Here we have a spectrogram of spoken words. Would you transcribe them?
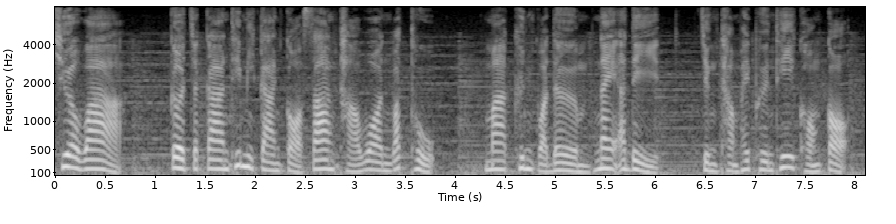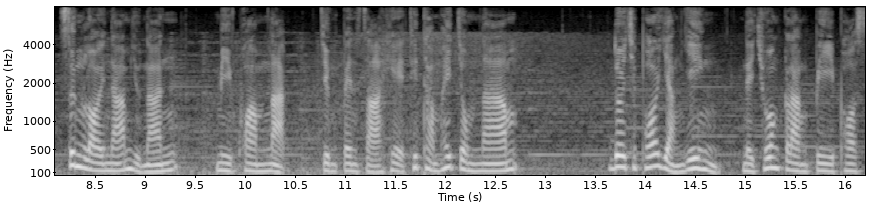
เชื่อว่าเกิดจากการที่มีการก่อสร้างถาวรวัตถุ มากขึ้นกว่าเดิมในอดีต จึงทำให้พื้นที่ของเกาะ ซึ่งลอยน้ำอยู่นั้น มีความหนักจึงเป็นสาเหตุที่ทำให้จมน้ำโดยเฉพาะอย่างยิ่งในช่วงกลางปี พศ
